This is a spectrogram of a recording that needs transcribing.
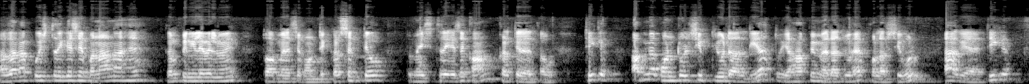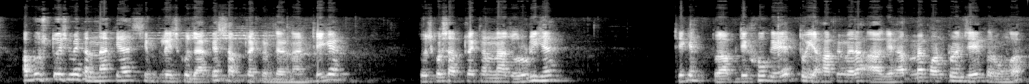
अगर आपको इस तरीके से बनाना है कंपनी लेवल में तो आप मेरे से कांटेक्ट कर सकते हो। तो मैं इस तरीके से काम करते रहता हूँ, ठीक है? अब मैं कंट्रोल शिफ्ट यू डाल दिया? तो यहाँ पे मेरा जो है कोलाप्सिबल आ गया है, ठीक है? अब दोस्तों, इसमें करना क्या है? सिंपली इसको जाके सब कर देना है, ठीक है? तो इसको सब करना ज़रूरी है, ठीक है? तो आप देखोगे तो यहाँ पे मेरा आ गया अब मैं कंट्रोल जे करूँगा।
